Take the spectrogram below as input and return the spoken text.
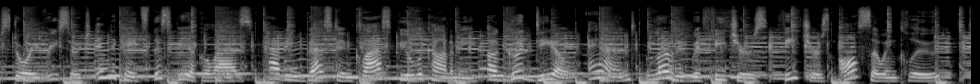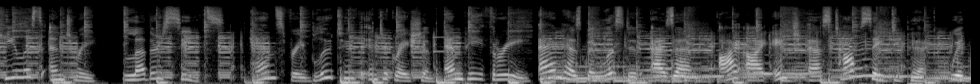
Our story research indicates this vehicle as having best in class fuel economy, a good deal, and loaded with features. Features also include keyless entry, leather seats, hands-free Bluetooth integration, MP3, and has been listed as an IIHS top safety pick with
